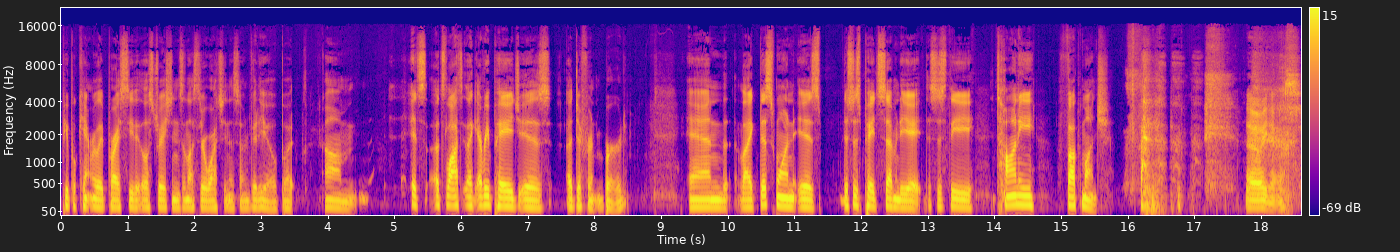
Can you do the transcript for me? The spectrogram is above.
people can't really probably see the illustrations unless they're watching this on video, but um, it's it's lots like every page is a different bird, and like this one is this is page seventy eight. This is the tawny fuck munch, Oh yes,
